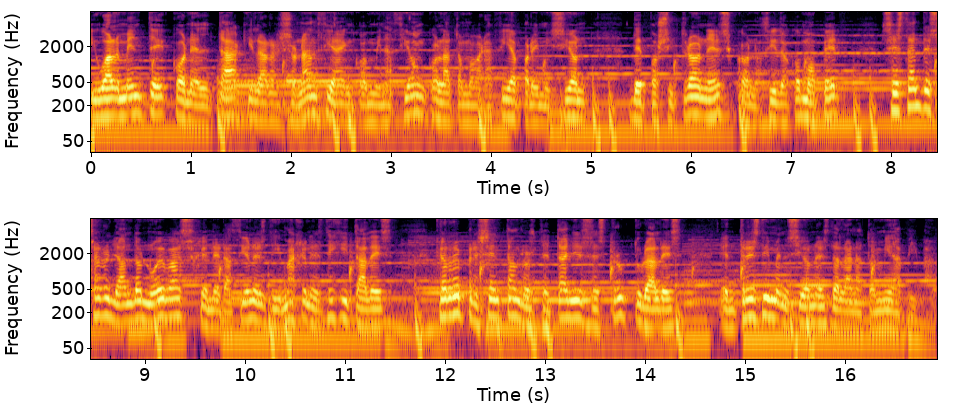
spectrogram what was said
Igualmente, con el TAC y la resonancia en combinación con la tomografía por emisión de positrones, conocido como PET, se están desarrollando nuevas generaciones de imágenes digitales que representan los detalles estructurales en tres dimensiones de la anatomía viva.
